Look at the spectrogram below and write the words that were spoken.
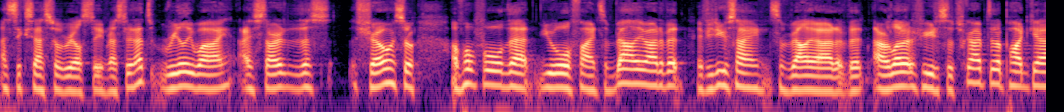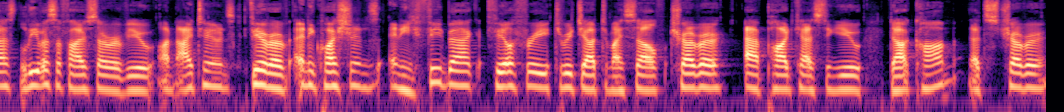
a successful real estate investor. And that's really why I started this show. So I'm hopeful that you will find some value out of it. If you do find some value out of it, I would love it for you to subscribe to the podcast, leave us a five star review on iTunes. If you ever have any questions, any feedback, feel free to reach out to myself, Trevor at podcastingyou.com. That's Trevor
